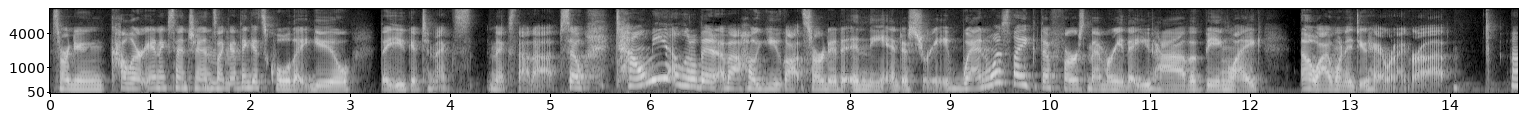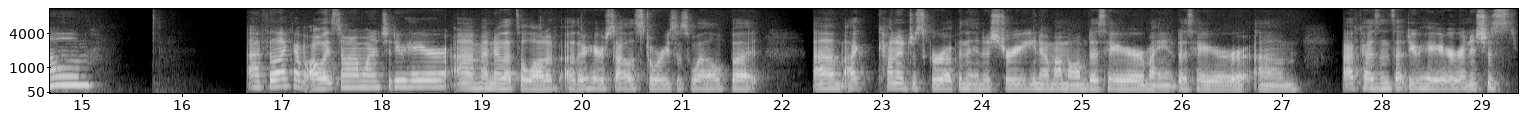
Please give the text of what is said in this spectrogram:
some are doing color and extensions. Like I mm-hmm. think it's cool that you that you get to mix mix that up. So tell me a little bit about how you got started in the industry. When was like the first memory that you have of being like, oh, I want to do hair when I grow up? Um, I feel like I've always known I wanted to do hair. Um, I know that's a lot of other hairstylist stories as well, but um, I kind of just grew up in the industry. You know, my mom does hair, my aunt does hair. Um, I have cousins that do hair, and it's just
